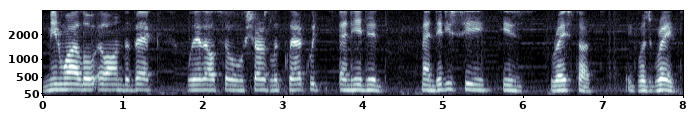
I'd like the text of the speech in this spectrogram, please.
Meanwhile, on the back, we had also Charles Leclerc, and he did. Man, did you see his race start? It was great.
